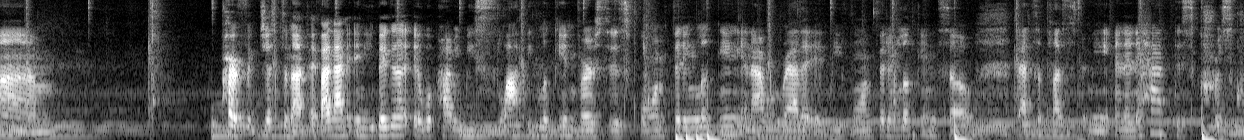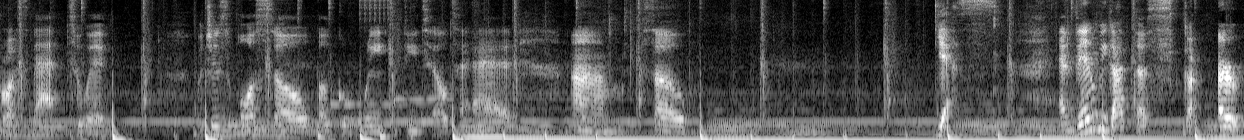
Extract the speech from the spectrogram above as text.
Um, perfect just enough. If i got it any bigger it would probably be sloppy looking versus form-fitting looking and i would rather it be form-fitting looking so that's a plus for me. And then it had this crisscross back to it which is also a great detail to add. Um, so yes. And then we got the skirt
